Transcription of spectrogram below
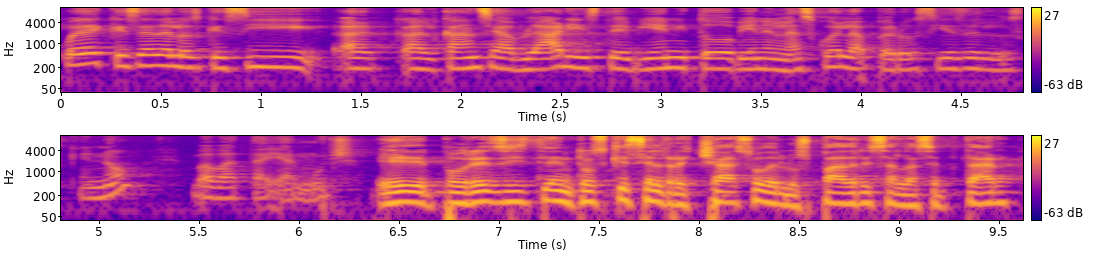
puede que sea de los que sí alcance a hablar y esté bien y todo bien en la escuela, pero si es de los que no, va a batallar mucho. Eh, ¿Podrías decir entonces que es el rechazo de los padres al aceptar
